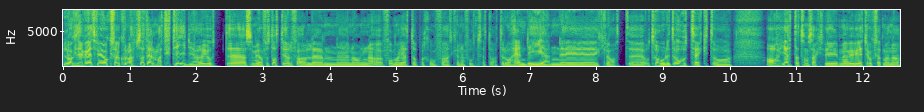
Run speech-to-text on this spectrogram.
Laget det vet vi också har kollapsat en match tidigare och gjort, eh, som jag har förstått i alla fall, en, eh, någon form av hjärtoperation för att kunna fortsätta. Att det då hände igen, det är klart eh, otroligt otäckt. Och, ja, hjärtat som sagt, vi, men vi vet ju också att man har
